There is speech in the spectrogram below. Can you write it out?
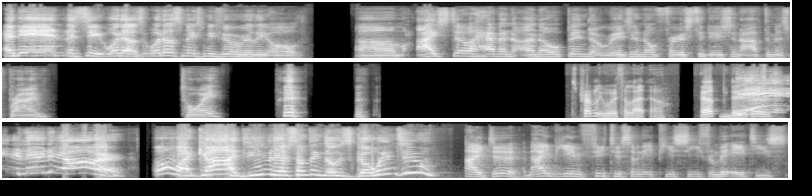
And then let's see what else. What else makes me feel really old? Um, I still have an unopened original first edition Optimus Prime toy. It's probably worth a lot though. Up there it there, goes. there they are. Oh my god! Do you even have something those go into? I do. An IBM 3278 PC from the 80s.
